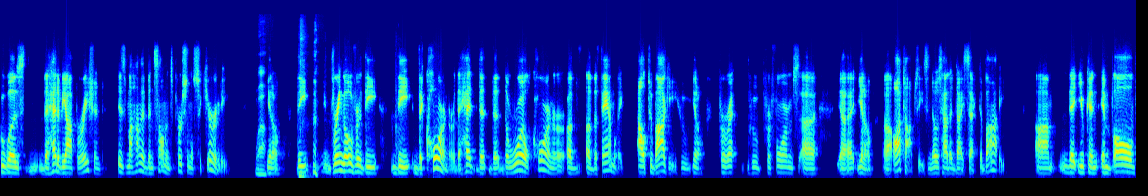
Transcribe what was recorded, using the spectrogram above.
who was the head of the operation, is Mohammed bin Salman's personal security. Wow. You know, the bring over the the the coroner, the head, the the, the royal coroner of of the family, Al Tubaigy, who you know per, who performs uh, uh, you know uh, autopsies and knows how to dissect a body. Um, that you can involve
